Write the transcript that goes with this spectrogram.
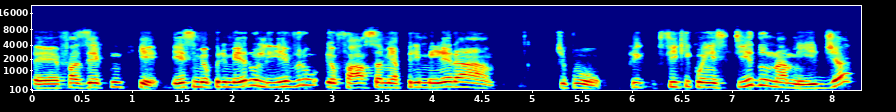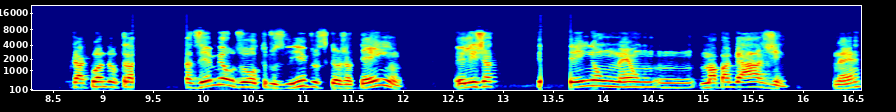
é, fazer com que esse meu primeiro livro eu faça a minha primeira, tipo, fi- fique conhecido na mídia, para quando eu tra- trazer meus outros livros que eu já tenho, eles já tenham né, um- uma bagagem, né?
